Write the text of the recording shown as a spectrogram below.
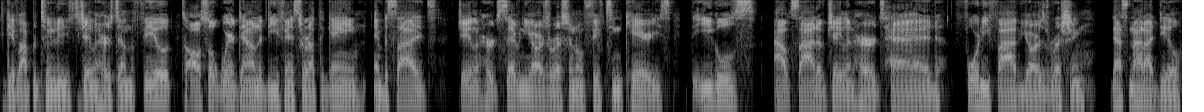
to give opportunities to Jalen Hurts down the field, to also wear down the defense throughout the game. And besides Jalen Hurts 70 yards rushing on 15 carries, the Eagles outside of Jalen Hurts had 45 yards rushing. That's not ideal.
